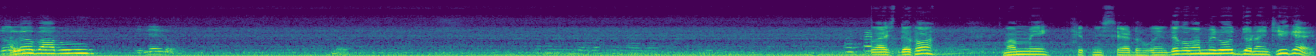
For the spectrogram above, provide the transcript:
हेलो बाबू। ले देखो मम्मी कितनी सैड हो गई। देखो मम्मी रोज जो नहीं ठीक है?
